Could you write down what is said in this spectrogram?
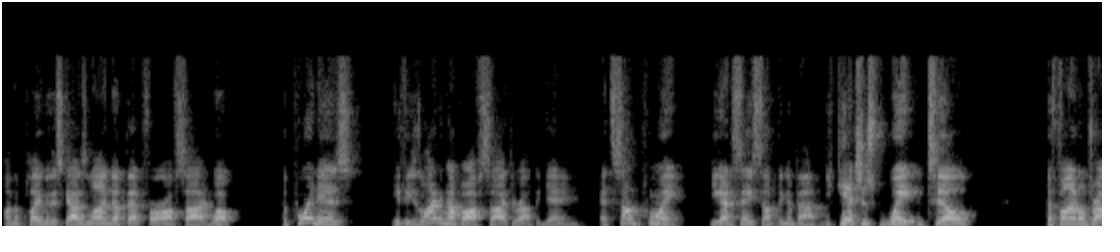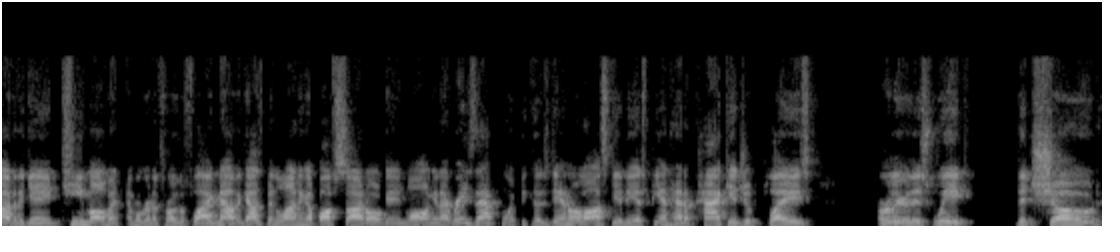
on the play where this guy's lined up that far offside? Well, the point is, if he's lining up offside throughout the game, at some point, you got to say something about it. You can't just wait until the final drive of the game, key moment, and we're going to throw the flag. Now, the guy's been lining up offside all game long. And I raised that point because Dan Orlovsky of ESPN had a package of plays earlier this week that showed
